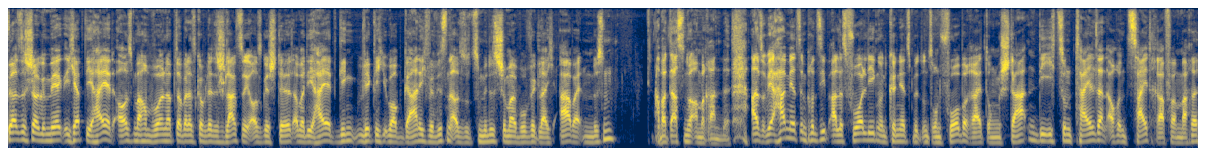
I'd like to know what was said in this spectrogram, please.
Du hast es schon gemerkt, ich habe die Hi-Hat ausmachen wollen, habe dabei das komplette Schlagzeug ausgestellt, aber die Hi-Hat ging wirklich überhaupt gar nicht. Wir wissen also zumindest schon mal, wo wir gleich arbeiten müssen. Aber das nur am Rande. Also wir haben jetzt im Prinzip alles vorliegen und können jetzt mit unseren Vorbereitungen starten, die ich zum Teil dann auch im Zeitraffer mache,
